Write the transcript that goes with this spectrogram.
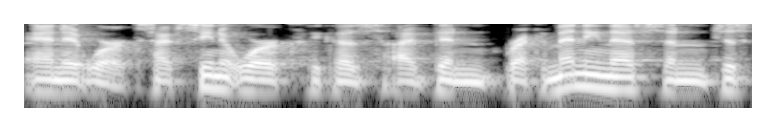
and it works. I've seen it work because I've been recommending this and just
